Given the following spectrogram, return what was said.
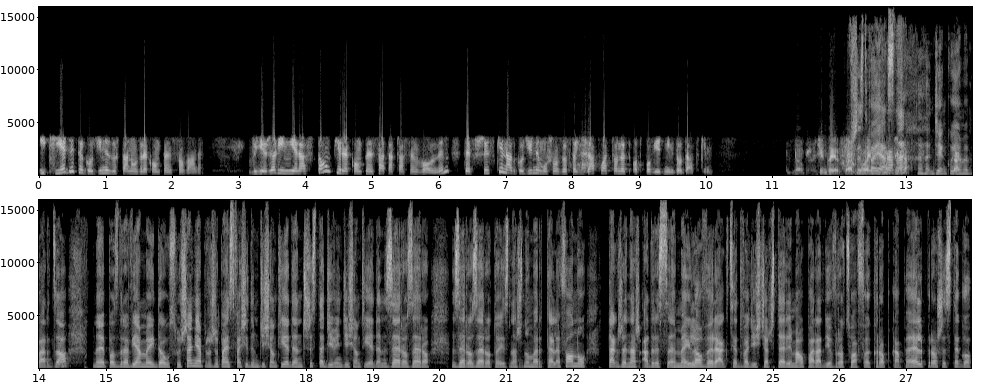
i kiedy te godziny zostaną zrekompensowane. Jeżeli nie nastąpi rekompensata czasem wolnym, te wszystkie nadgodziny muszą zostać zapłacone z odpowiednim dodatkiem. Dobrze, dziękuję za Wszystko jasne? Dziękujemy bardzo. E, Pozdrawiamy i do usłyszenia. Proszę Państwa, 71 391 00 00 to jest nasz numer telefonu, także nasz adres mailowy reakcja24 małparadiowrocław.pl. Proszę z tego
